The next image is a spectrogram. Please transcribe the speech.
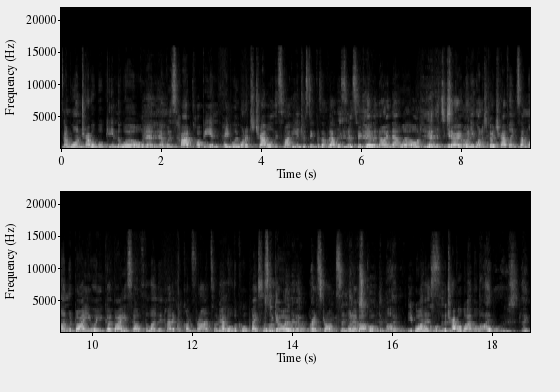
number one travel book in the world Yeah, and, and was hard copy and people who wanted to travel and this might be interesting for some of our listeners who've Yeah. never known that world Yeah, that's you know exactly when you wanted to go traveling someone would buy you or you'd go buy yourself the lonely planet book on france it would have all the cool places Well, to go the and Planet, uh, restaurants and whatever. It was called the Bible. It was, They called the travel Bible. The Bible. It was like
